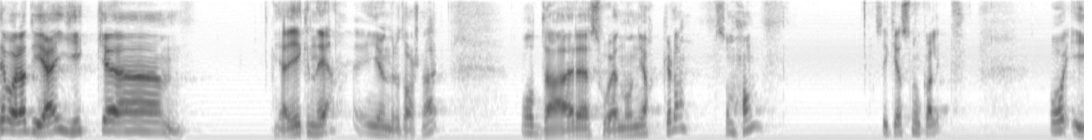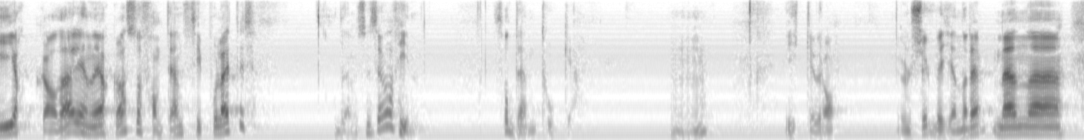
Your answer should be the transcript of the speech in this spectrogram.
det var at jeg gikk, eh, jeg gikk ned i underetasjen her. Og der eh, så jeg noen jakker da, som hang. Så gikk jeg og snoka litt. Og i jakka der, ene jakka så fant jeg en Zippo-lighter. Den syntes jeg var fin. Så den tok jeg. Mm. Ikke bra. Unnskyld, bekjenner det. Men uh,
